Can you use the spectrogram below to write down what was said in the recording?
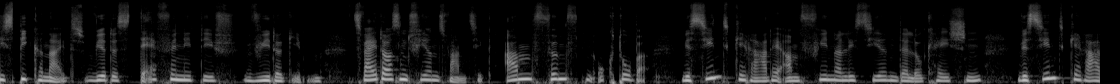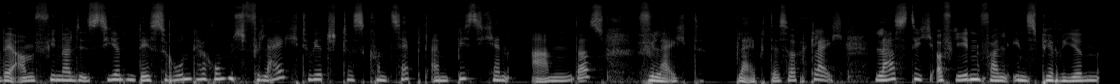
Die Speaker Night wird es definitiv wiedergeben. 2024 am 5. Oktober. Wir sind gerade am Finalisieren der Location. Wir sind gerade am Finalisieren des Rundherums. Vielleicht wird das Konzept ein bisschen anders. Vielleicht bleibt es auch gleich. Lass dich auf jeden Fall inspirieren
